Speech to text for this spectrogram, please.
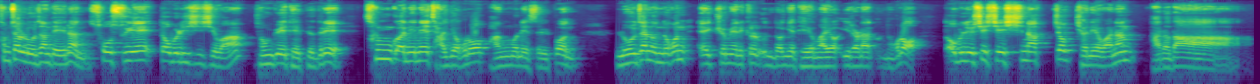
3차 로잔 대회는 소수의 WCC와 정교회 대표들이 참관인의 자격으로 방문했을 뿐 로잔 운동은 에큐메니컬 운동에 대응하여 일어난 운동으로 WCC 신학적 견해와는 다르다.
